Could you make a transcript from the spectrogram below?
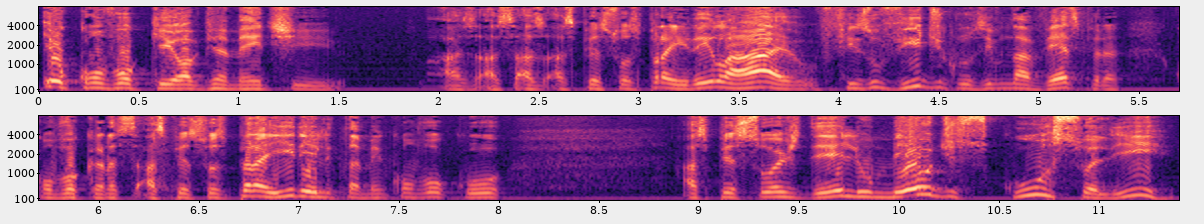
eu convoquei, obviamente, as, as, as pessoas para irem lá. Eu fiz o vídeo, inclusive, na véspera, convocando as, as pessoas para irem. Ele também convocou as pessoas dele. O meu discurso ali.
